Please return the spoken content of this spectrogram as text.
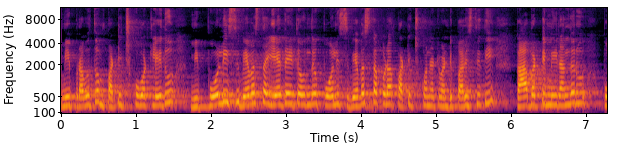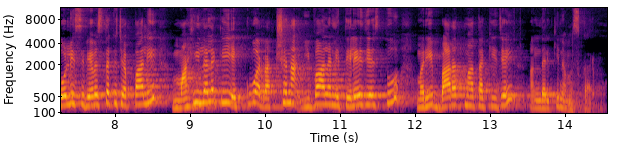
మీ ప్రభుత్వం పట్టించుకోవట్లేదు మీ పోలీసు వ్యవస్థ ఏదైతే ఉందో పోలీసు వ్యవస్థ కూడా పట్టించుకున్నటువంటి పరిస్థితి. కాబట్టి మీరందరూ పోలీసు వ్యవస్థకు చెప్పాలి మహిళలకి ఎక్కువ రక్షణ ఇవ్వాలని తెలియజేస్తూ మరి భారత్ మాతా జై. అందరికీ నమస్కారం.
